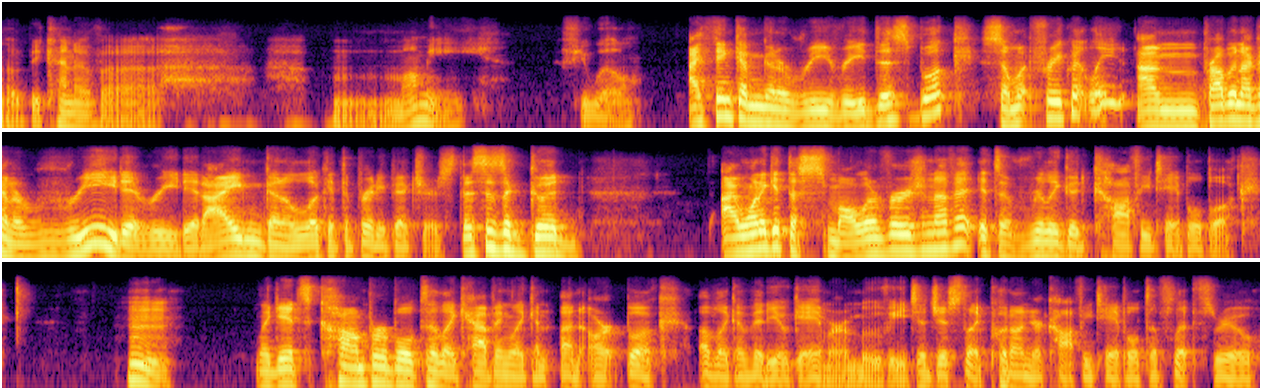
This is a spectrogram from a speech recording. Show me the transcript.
that would be kind of uh mummy if you will. I think i'm going to reread this book somewhat frequently. I'm probably not going to read it read it. I'm going to look at the pretty pictures. This is a good i want to get the smaller version of it. It's a really good coffee table book. Hmm. like it's comparable to like having like an, an art book of like a video game or a movie to just like put on your coffee table to flip through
